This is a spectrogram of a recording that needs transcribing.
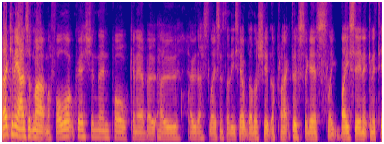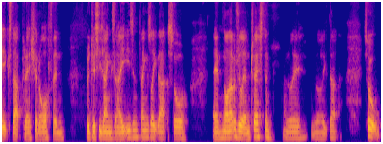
That kind of answered my, my follow up question then, Paul, kind of about how how this lesson studies helped others shape their practice. I guess like by saying it kind of takes that pressure off and reduces anxieties and things like that. So, um, no, that was really interesting. I really really like that. So,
